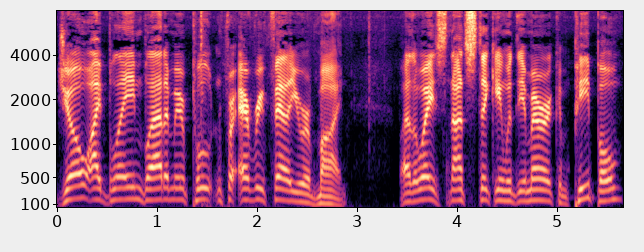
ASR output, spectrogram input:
Joe, I blame Vladimir Putin for every failure of mine. By the way, it's not sticking with the American people.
